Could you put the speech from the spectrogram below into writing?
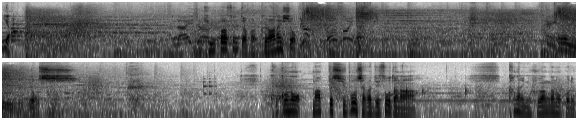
いや、大丈夫9%だから食らわないっしょ。おい、よし。このマップ死亡者が出そうだな。かなりの不安が残る。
